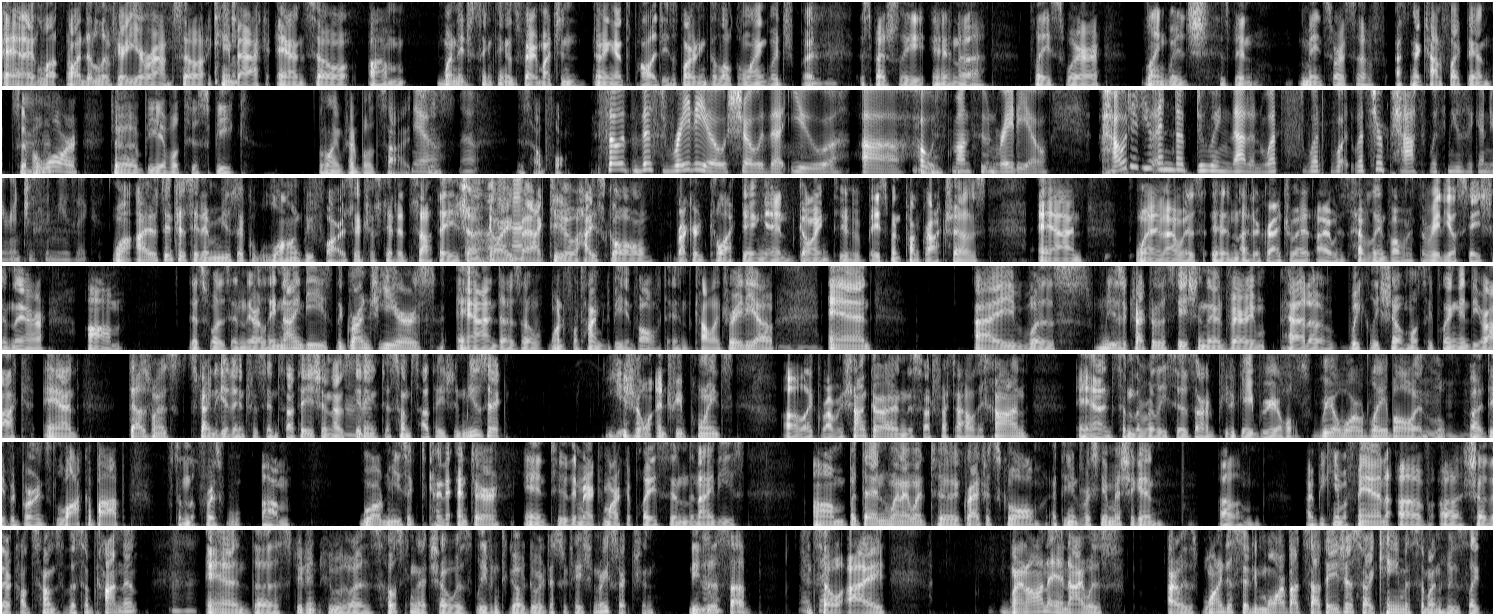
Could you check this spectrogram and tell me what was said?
and I lo- wanted to live here year round. So I came back. And so um, one interesting thing is very much in doing anthropology is learning the local language, but mm-hmm. especially in a place where language has been the main source of ethnic conflict and civil mm-hmm. war, to be able to speak the language on both sides yeah, is, yeah. is helpful. So this radio show that you uh, host, mm-hmm. Monsoon Radio, how did you end up doing that, and what's what, what what's your path with music and your interest in music? Well, I was interested in music long before I was interested in South Asia, uh-huh. going uh-huh. back to high school record collecting and going to basement punk rock shows. And when I was in undergraduate, I was heavily involved with the radio station there. Um, this was in the early 90s, the grunge years, and it was a wonderful time to be involved in college radio. Mm-hmm. And I was music director of the station there and very had a weekly show mostly playing indie rock. And that was when I was starting to get interested in South Asian. I was getting into some South Asian music, usual entry points uh, like Ravi Shankar and Nusrat Fateh Ali Khan, and some of the releases on Peter Gabriel's Real World label and uh, David Byrne's Luaka Bop, some of the first um, world music to kind of enter into the American marketplace in the 90s. Um, but then when I went to graduate school at the University of Michigan, um, I became a fan of a show there called Sounds of the Subcontinent. And the student who was hosting that show was leaving to go do her dissertation research and needed a sub. And so I went on and I was I was wanting to study more about South Asia. So I came as someone who's like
